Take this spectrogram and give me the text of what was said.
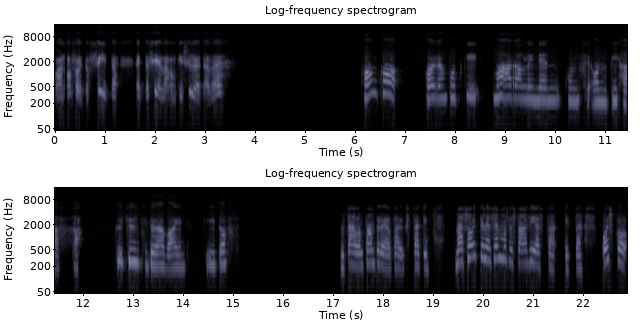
vaan osoitus siitä, että siellä onkin syötävää. Onko koiranputki vaarallinen, kun se on pihassa? Kysyn sitä vain. Kiitos. No, täällä on Tampereelta yksi täti. Mä soittelen semmoisesta asiasta, että olisiko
